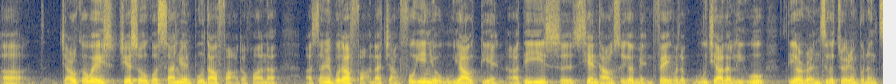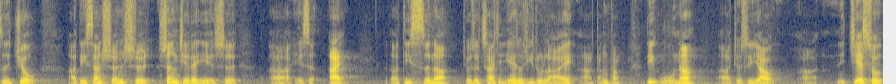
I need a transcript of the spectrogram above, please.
呃，假如各位接受过三元布道法的话呢，啊，三元布道法呢讲福音有五要点啊，第一是天堂是一个免费或者无价的礼物；第二，人这个罪人不能自救啊；第三，神是圣洁的，也是啊，也是爱。呃，第四呢，就是差遣耶稣基督来啊，等等。第五呢，啊，就是要，你接受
